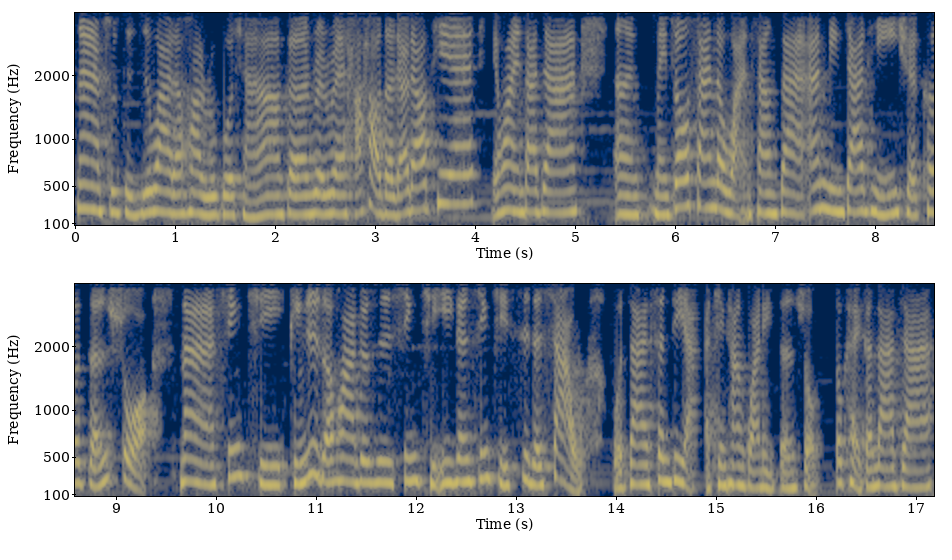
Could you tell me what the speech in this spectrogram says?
那除此之外的话，如果想要跟瑞瑞好好的聊聊天，也欢迎大家，嗯，每周三的晚上在安民家庭医学科诊所。那星期平日的话，就是星期一跟星期四的下午，我在圣地亚健康管理诊所都可以跟大家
